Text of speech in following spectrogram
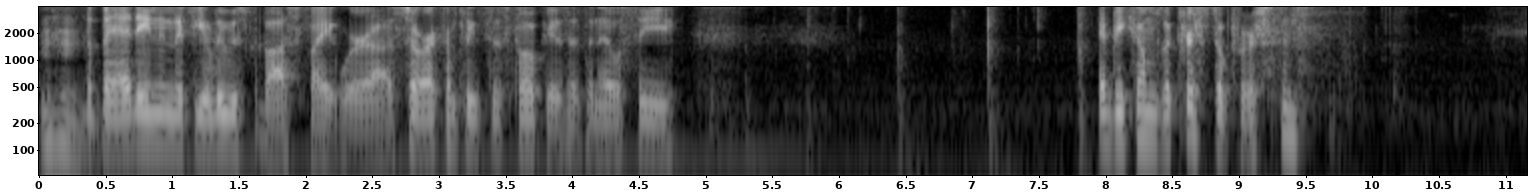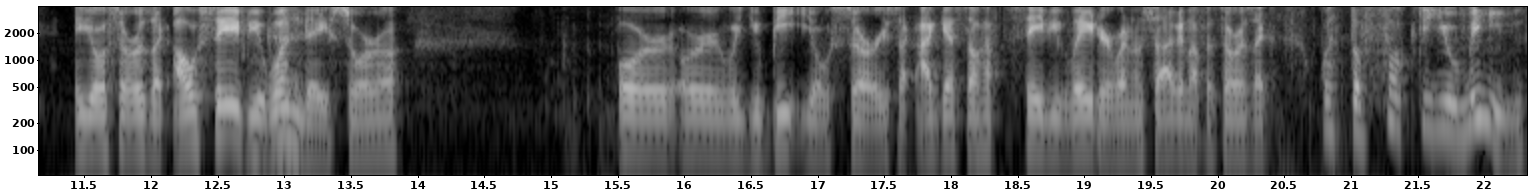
The bad ending if you lose the boss fight, where uh, Sora completes his focus as an LC. It becomes a crystal person. and Yozora's like, I'll save you one day, Sora. Or or when you beat Yozora, he's like, I guess I'll have to save you later when I'm strong enough. And Sora's like, What the fuck do you mean?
